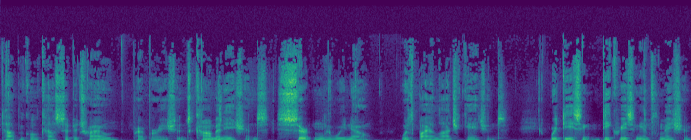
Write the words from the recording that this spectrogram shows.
topical calcipotriene preparations, combinations, certainly we know with biologic agents, we're de- decreasing inflammation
